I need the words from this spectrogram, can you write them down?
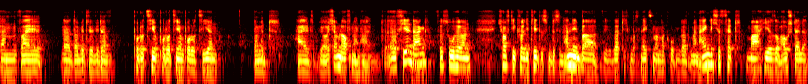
ähm, weil ne, damit wir wieder produzieren, produzieren, produzieren, damit halt wir euch am Laufenden halten. Äh, vielen Dank fürs Zuhören. Ich hoffe, die Qualität ist ein bisschen annehmbar. Wie gesagt, ich muss nächstes Mal mal gucken, dass mein eigentliches Set mal hier so ausstelle.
